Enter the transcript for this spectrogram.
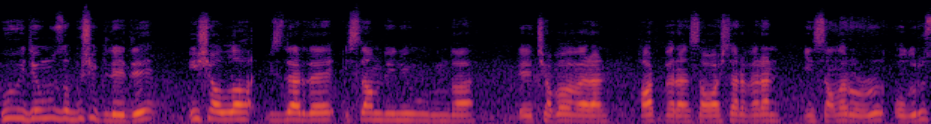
Bu videomuz da bu şekildeydi. İnşallah bizler de İslam dini uğrunda e, çaba veren, harp veren, savaşlar veren insanlar olur- oluruz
